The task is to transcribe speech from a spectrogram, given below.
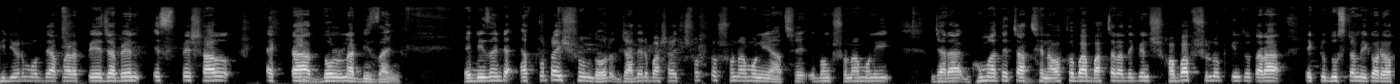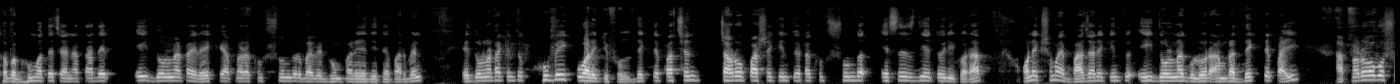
ভিডিওর মধ্যে আপনারা পেয়ে যাবেন স্পেশাল একটা দোলনা ডিজাইন এই ডিজাইনটা এতটাই সুন্দর, যাদের বাসায় ছোট্ট সোনামণি আছে এবং সোনামণি যারা ঘুমাতে চাচ্ছে না অথবা বাচ্চারা দেখবেন স্বভাব সুলভ কিন্তু তারা একটু দুষ্টামি করে অথবা ঘুমাতে চায় না, তাদের এই দোলনাটায় রেখে আপনারা খুব সুন্দরভাবে ঘুম পাড়িয়ে দিতে পারবেন। এই দোলনাটা কিন্তু খুবই কোয়ালিটিফুল দেখতে পাচ্ছেন চারোপাশে কিন্তু এটা খুব সুন্দর এসএস দিয়ে তৈরি করা। অনেক সময় বাজারে কিন্তু এই দোলনাগুলোর আমরা দেখতে পাই, আপনারাও অবশ্য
